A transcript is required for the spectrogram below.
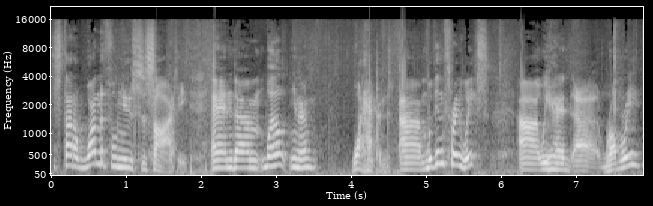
to start a wonderful new society. And um, well, you know, what happened? Um, within three weeks, uh, we had uh, robbery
